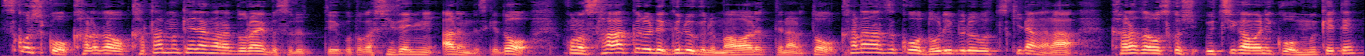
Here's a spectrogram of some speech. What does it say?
少しこう体を傾けながらドライブするっていうことが自然にあるんですけど、このサークルでぐるぐる回るってなると、必ずこうドリブルをつきながら、体を少し内側にこう向けて、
